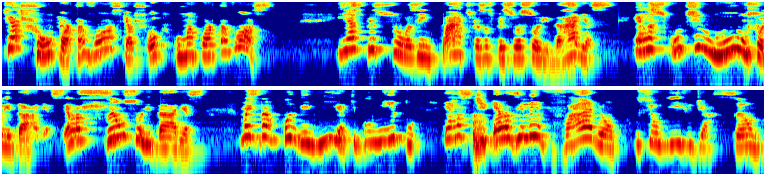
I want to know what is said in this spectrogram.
que achou um porta-voz, que achou uma porta-voz. E as pessoas empáticas, as pessoas solidárias, elas continuam solidárias, elas são solidárias. Mas na pandemia, que bonito, elas, elas elevaram o seu nível de ação,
